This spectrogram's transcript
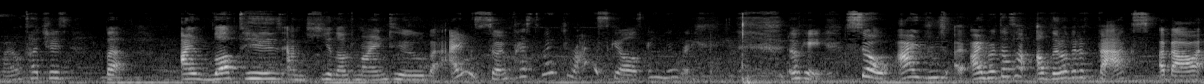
final touches, but I loved his and he loved mine too. But I was so impressed with my drawing skills. I know, right? okay, so I drew. I wrote down a little bit of facts about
